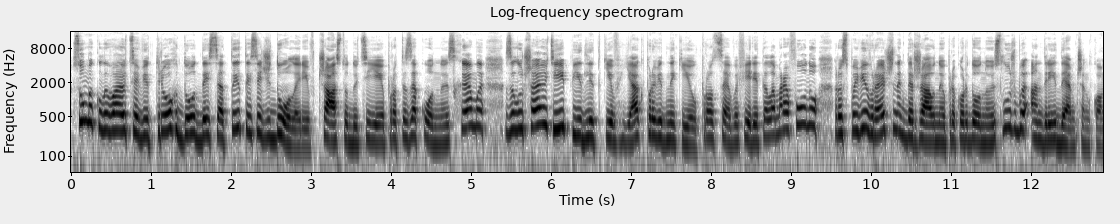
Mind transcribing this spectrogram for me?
Суми коливаються від 3 до 10 тисяч доларів. Часто до цієї протизаконної схеми залучають і підлітків як провідників. Про це в ефірі телемарафону розповів речник Державної прикордонної служби Андрій Демченко.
